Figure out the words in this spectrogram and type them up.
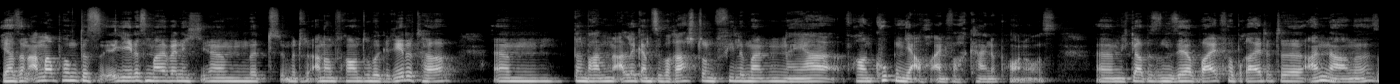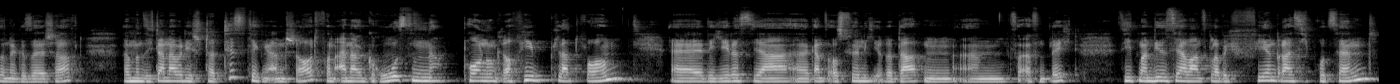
Ja, so ein anderer Punkt ist, jedes Mal, wenn ich ähm, mit, mit anderen Frauen drüber geredet habe, ähm, dann waren alle ganz überrascht und viele meinten, naja, Frauen gucken ja auch einfach keine Pornos. Ähm, ich glaube, es ist eine sehr weit verbreitete Annahme, so eine Gesellschaft. Wenn man sich dann aber die Statistiken anschaut von einer großen Pornografie-Plattform, äh, die jedes Jahr äh, ganz ausführlich ihre Daten ähm, veröffentlicht, sieht man, dieses Jahr waren es, glaube ich, 34 Prozent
